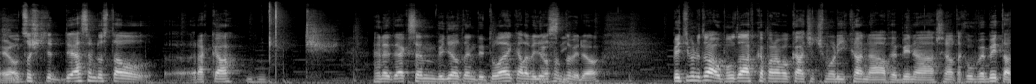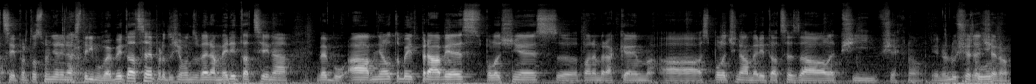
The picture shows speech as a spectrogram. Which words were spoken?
Jo, což tě- já jsem dostal eh, raka hned jak jsem viděl ten titulek, ale viděl jsem to video. Pětiminutová upoutávka pana Vokáče Čmolíka na webinář, na takovou webitaci, proto jsme měli na streamu webitace, protože on zve na meditaci na webu. A mělo to být právě společně s eh, panem Rakem a společná meditace za lepší všechno, jednoduše řečeno.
